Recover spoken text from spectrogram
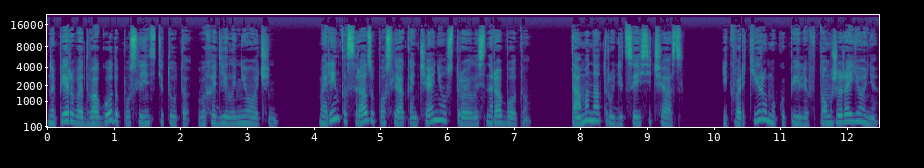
но первые два года после института выходило не очень. Маринка сразу после окончания устроилась на работу. Там она трудится и сейчас. И квартиру мы купили в том же районе,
